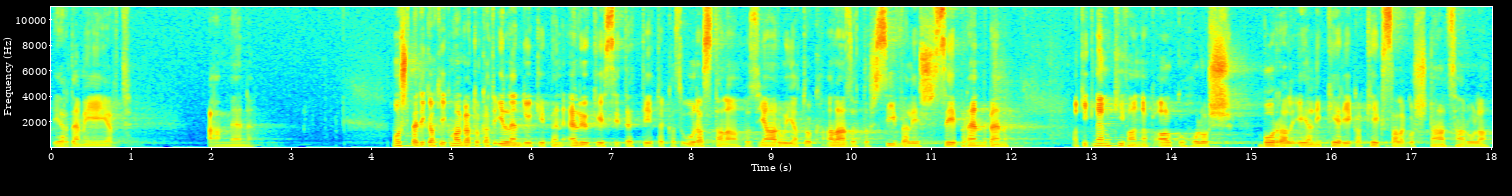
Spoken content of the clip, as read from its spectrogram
érdeméért. Amen. Most pedig, akik magatokat illendőképpen előkészítettétek az úrasztalához, járuljatok alázatos szívvel és szép rendben, akik nem kívánnak alkoholos borral élni, kérjék a kékszalagos tálcáról a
